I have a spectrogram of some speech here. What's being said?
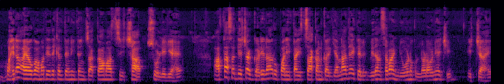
महिला आयोगामध्ये देखील त्यांनी त्यांच्या कामाची छाप सोडलेली आहे. आता सध्याच्या घडीला रुपालीताई चाकणकर यांना देखील विधानसभा निवडणूक लढवण्याची इच्छा आहे.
